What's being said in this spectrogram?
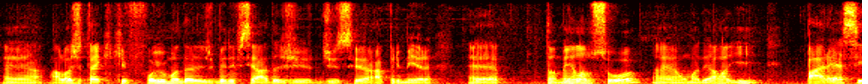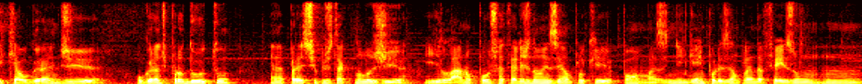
é, a Logitech, que foi uma das beneficiadas de, de ser a primeira, é, também lançou é, uma dela e parece que é o grande, o grande produto é, para esse tipo de tecnologia. E lá no post até eles dão um exemplo que, pô, mas ninguém, por exemplo, ainda fez um, um,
